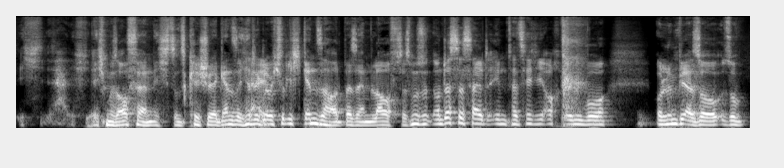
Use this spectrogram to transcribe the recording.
ich, ich, ich muss aufhören, ich, sonst krieg ich wieder Gänsehaut. Ich hatte, glaube ich, wirklich Gänsehaut bei seinem Lauf. Das muss, und das ist halt eben tatsächlich auch irgendwo Olympia, so, so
